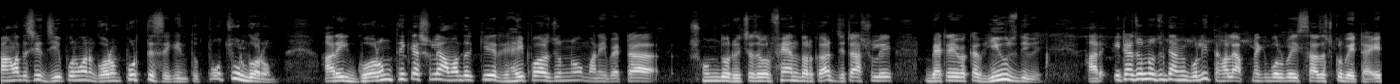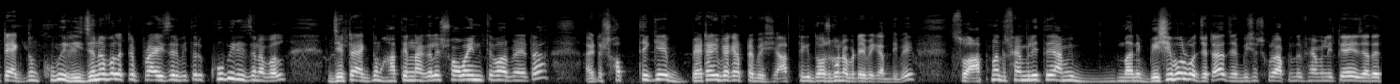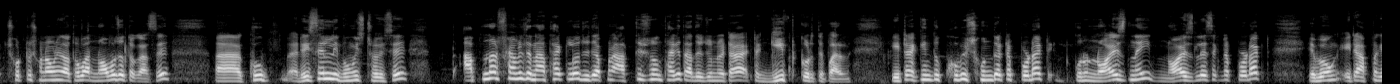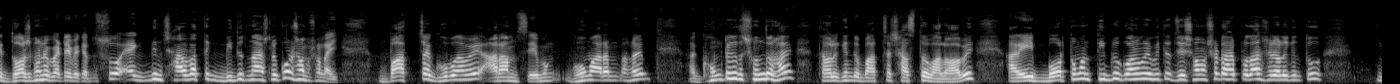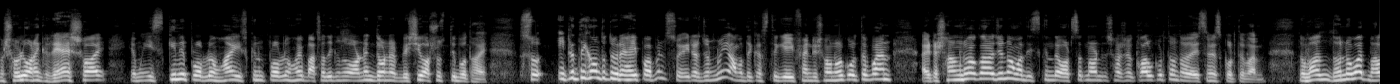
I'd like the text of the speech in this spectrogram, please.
বাংলাদেশে যে পরিমাণ গরম পড়তেছে কিন্তু প্রচুর গরম। আর এই গরম থেকে আসলে আমাদেরকে রেহাই পাওয়ার জন্য মানে একটা সুন্দর রিচার্জেবল ফ্যান দরকার, যেটা আসলে ব্যাটারি ব্যাকআপ হিউজ দিবে। আর এটার জন্য যদি আমি বলি, তাহলে আপনাকে বলব এই সাজেস্ট করবে এটা। এটা একদম খুবই রিজনেবল একটা প্রাইসের ভিতরে খুবই রিজনেবল যেটা একদম হাতের নাগালে সবাই নিতে পারবেন এটা। আর এটা সব থেকে ব্যাটারি ব্যাকআপটা বেশি, আট থেকে দশ ঘণ্টা ব্যাটারি ব্যাকআপ দিবে। সো আপনাদের ফ্যামিলিতে আমি মানে বেশি বলব যেটা, যে বিশেষ করে আপনাদের ফ্যামিলিতে যাদের ছোট্ট সোনামণি অথবা নবজাতক আছে খুব রিসেন্টলি ভূমিষ্ঠ হয়েছে আপনার ফ্যামিলিতে না থাকলেও যদি আপনার আত্মীয় স্বজন থাকে, তাদের জন্য এটা একটা গিফট করতে পারেন। এটা কিন্তু খুবই সুন্দর একটা প্রোডাক্ট কোনো নয়েজ নেই নয়েজলেস একটা প্রোডাক্ট এবং এটা আপনাকে দশ ঘণ্টা ব্যাটারি ব্যাকআপ সো একদিন সারা রাত থেকে বিদ্যুৎ না আসলে কোনো সমস্যা নাই। বাচ্চা ঘুমাবে আরামসে এবং ঘুম আরাম আর ঘুমটা যদি সুন্দর হয়, তাহলে কিন্তু বাচ্চার স্বাস্থ্য ভালো হবে। আর এই বর্তমান তীব্র গরমের ভিতরে যে সমস্যাটা হয় প্রধান, সেটা হলো কিন্তু শরীরে অনেক র্যাশ হয় এবং স্কিনের প্রবলেম হয় স্কিন প্রবলেম হয়, বাচ্চাদের কিন্তু অনেক ধরনের বেশি অস্বস্তি বোধ হয়। সো এটা থেকে অন্তত রেহাই পাবেন। সো এটার জন্যই আমাদের কাছ থেকে এই ফ্যানটি সংগ্রহ করতে পারেন। আর এটা সংগ্রহ করার জন্য আমাদের স্ক্রিনে হোয়াটসঅ্যাপ নম্বর সরাসরি কল করতে পারেন তাহলে এস করতে পারেন। তো ধন্যবাদ, ভালো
